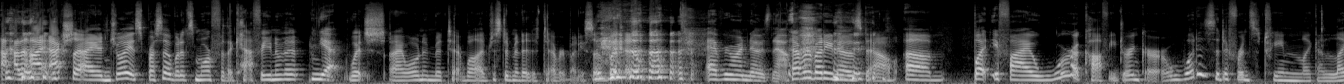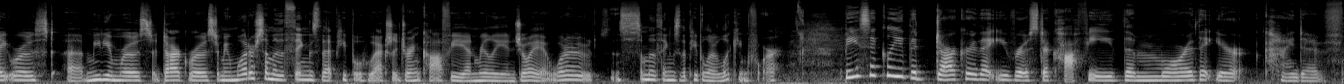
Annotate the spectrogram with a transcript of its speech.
I actually I enjoy espresso, but it's more for the caffeine of it. Yeah. Which I won't admit to. Well, I've just admitted it to everybody. So, but everyone knows now everybody knows now. Um, but if I were a coffee drinker, what is the difference between like a light roast, a medium roast, a dark roast? I mean, what are some of the things that people who actually drink coffee and really enjoy it? What are some of the things that people are looking for? basically the darker that you roast a coffee the more that you're kind of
